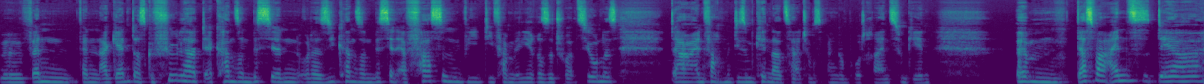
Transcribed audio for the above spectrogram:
wenn, wenn ein Agent das Gefühl hat, er kann so ein bisschen oder sie kann so ein bisschen erfassen, wie die familiäre Situation ist, da einfach mit diesem Kinderzeitungsangebot reinzugehen. Ähm, das war eines der,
